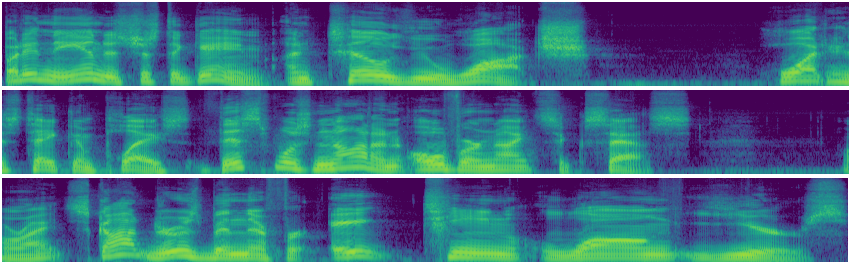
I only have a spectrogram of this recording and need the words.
but in the end, it's just a game until you watch what has taken place. This was not an overnight success. All right, Scott Drew's been there for 18 long years,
